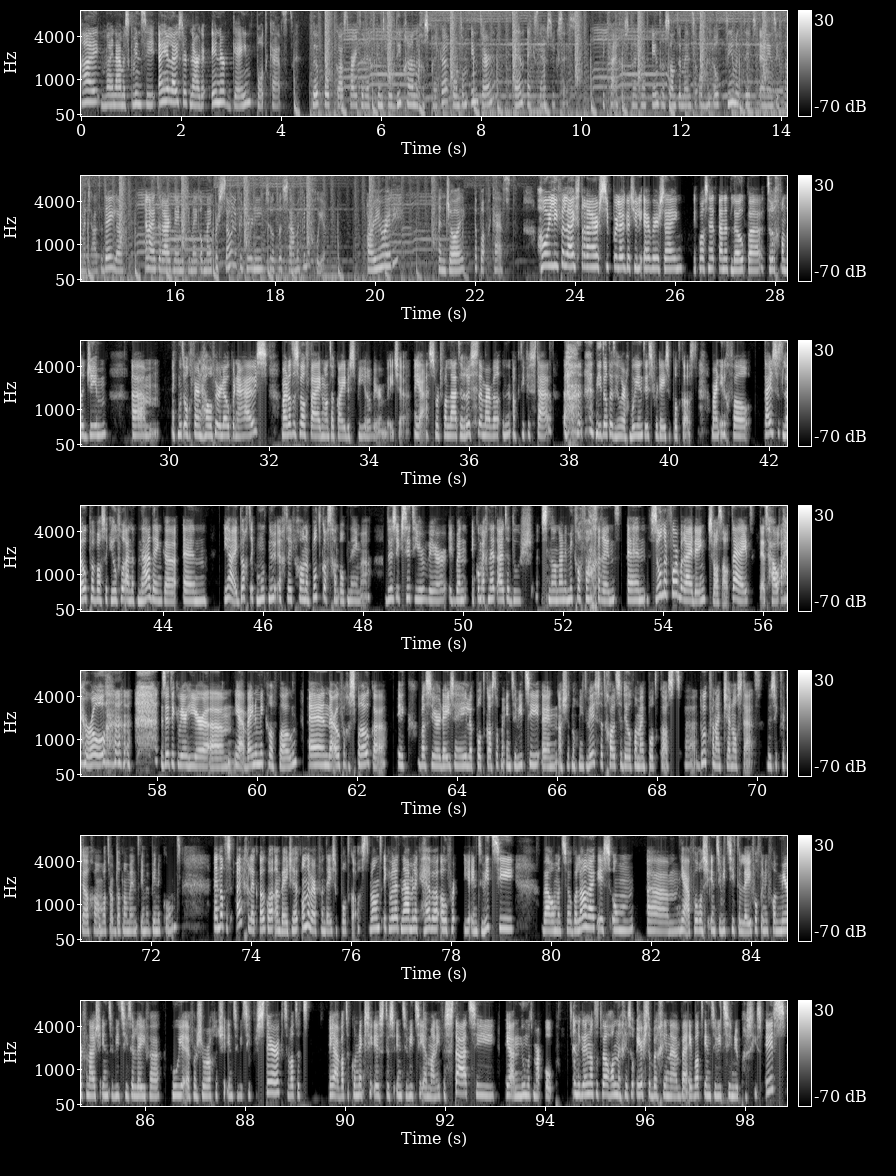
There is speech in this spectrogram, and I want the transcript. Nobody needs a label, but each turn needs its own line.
Hi, mijn naam is Quincy en je luistert naar de Inner Game Podcast. De podcast waar je terecht kunt voor diepgaande gesprekken rondom intern en extern succes. Ik ga in gesprek met interessante mensen om hun ultieme tips en inzichten met jou te delen. En uiteraard neem ik je mee op mijn persoonlijke journey, zodat we samen kunnen groeien. Are you ready? Enjoy the podcast. Hoi lieve luisteraars, superleuk dat jullie er weer zijn. Ik was net aan het lopen, terug van de gym. Ehm, ik moet ongeveer een half uur lopen naar huis. Maar dat is wel fijn, want dan kan je de spieren weer een beetje, ja, een soort van laten rusten, maar wel in een actieve staat. Niet dat het heel erg boeiend is voor deze podcast. Maar in ieder geval, tijdens het lopen was ik heel veel aan het nadenken. En ja, ik dacht, ik moet nu echt even gewoon een podcast gaan opnemen. Dus ik zit hier weer. Ik, ben, ik kom echt net uit de douche. Snel naar de microfoon gerend. En zonder voorbereiding, zoals altijd, that's how I roll, zit ik weer hier um, ja, bij de microfoon. En daarover gesproken. Ik baseer deze hele podcast op mijn intuïtie. En als je het nog niet wist, het grootste deel van mijn podcast uh, doe ik vanuit Channel staat. Dus ik vertel gewoon wat er op dat moment in me binnenkomt. En dat is eigenlijk ook wel een beetje het onderwerp van deze podcast. Want ik wil het namelijk hebben over je intuïtie. Waarom het zo belangrijk is om um, ja, volgens je intuïtie te leven. Of in ieder geval meer vanuit je intuïtie te leven. Hoe je ervoor zorgt dat je intuïtie versterkt. Wat, het, ja, wat de connectie is tussen intuïtie en manifestatie. Ja, noem het maar op. En ik denk dat het wel handig is om eerst te beginnen bij wat intuïtie nu precies is.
